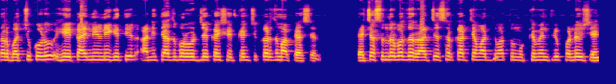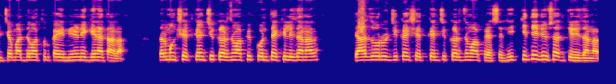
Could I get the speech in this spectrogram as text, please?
तर बच्चू कडू हे काय निर्णय घेतील? आणि त्याचबरोबर जे काही शेतकऱ्यांची कर्जमाफी असेल त्याच्या संदर्भात जर राज्य सरकारच्या माध्यमातून मुख्यमंत्री फडणवीस यांच्या माध्यमातून काही निर्णय घेण्यात आला तर मग शेतकऱ्यांची कर्जमाफी कोणत्या केली जाणार? त्याचबरोबर जी काही शेतकऱ्यांची कर्जमाफी असेल ही किती दिवसात केली जाणार?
